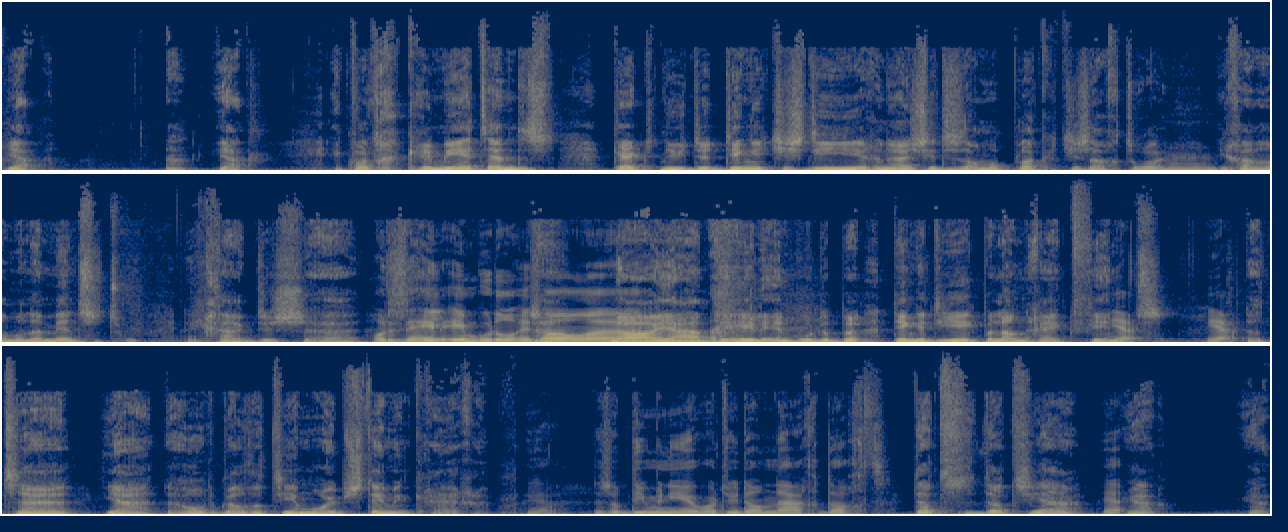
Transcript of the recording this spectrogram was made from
Ja. Ja. Ik word gecremeerd en dus, kijk nu de dingetjes die hier in huis zitten, zijn allemaal plakketjes achter hoor. Mm -hmm. Die gaan allemaal naar mensen toe. Die ga ik dus. Uh, oh, dus de hele inboedel is al. Uh... Nou ja, de hele inboedel. dingen die ik belangrijk vind. Ja. ja. Dat, ja, dan hoop ik wel dat die een mooie bestemming krijgen. Ja, dus op die manier wordt u dan nagedacht. Dat, dat ja. Ja. ja. ja.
